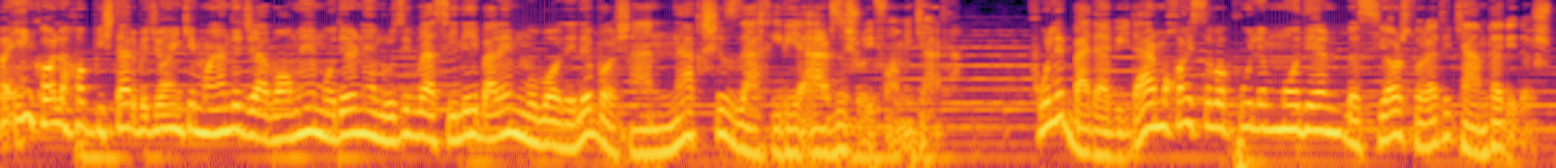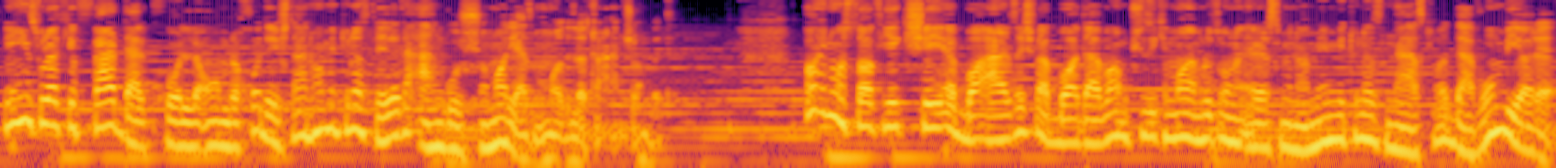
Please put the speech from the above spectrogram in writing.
و این کالاها بیشتر به جای اینکه مانند جوامع مدرن امروزی وسیله برای مبادله باشند نقش ذخیره ارزش رو ایفا می‌کردند پول بدوی. در مقایسه با پول مدرن بسیار سرعت کمتری داشت. به این صورت که فرد در کل عمر خودش تنها می‌تونست تعداد انگشت شماری از مبادلات رو انجام بده. با این اصاف یک شیء با ارزش و با دوام چیزی که ما امروز اون ارث مینامیم می‌تونست نسل ها دوام بیاره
